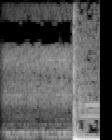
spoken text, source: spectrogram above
Música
